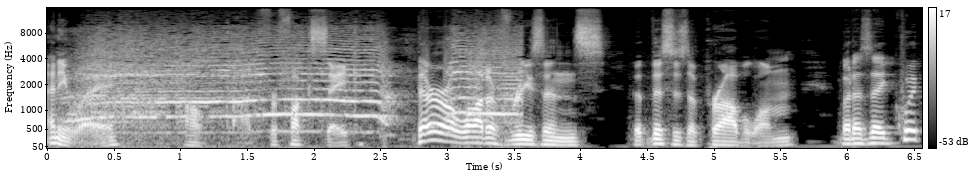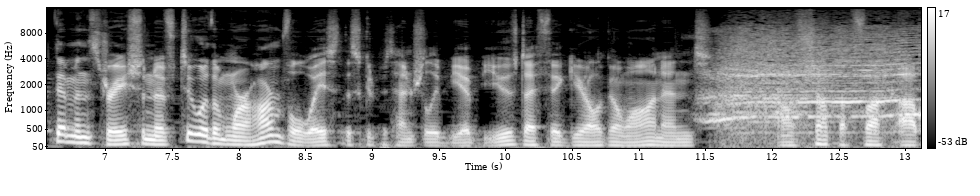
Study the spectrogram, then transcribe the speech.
Anyway, for fuck's sake. There are a lot of reasons that this is a problem, but as a quick demonstration of two of the more harmful ways this could potentially be abused, I figure I'll go on and... Oh, shut the fuck up,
